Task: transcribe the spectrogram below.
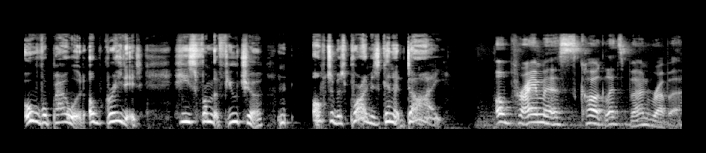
overpowered, upgraded. He's from the future, and Optimus Prime is gonna die. Oh, Primus. Cog, let's burn rubber.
